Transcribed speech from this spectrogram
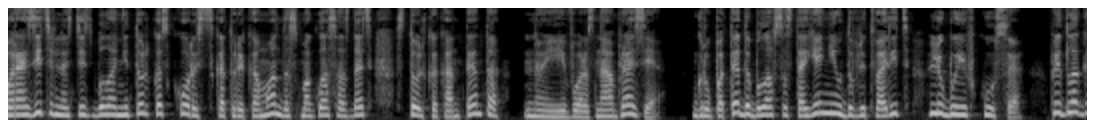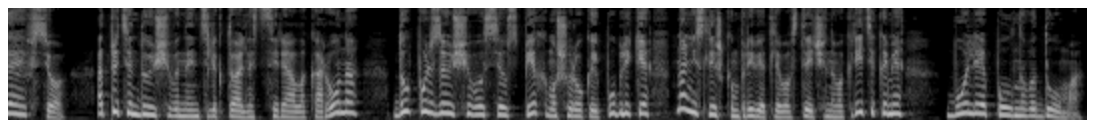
Поразительно здесь была не только скорость, с которой команда смогла создать столько контента, но и его разнообразие. Группа Теда была в состоянии удовлетворить любые вкусы, предлагая все, от претендующего на интеллектуальность сериала «Корона» до пользующегося успехом у широкой публики, но не слишком приветливо встреченного критиками, более полного дома.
